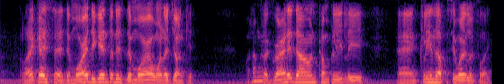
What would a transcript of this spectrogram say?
like I said, the more I dig into this, the more I wanna junk it. But I'm gonna grind it down completely and clean it up and see what it looks like.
